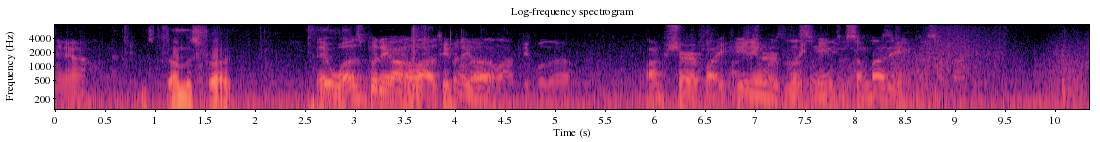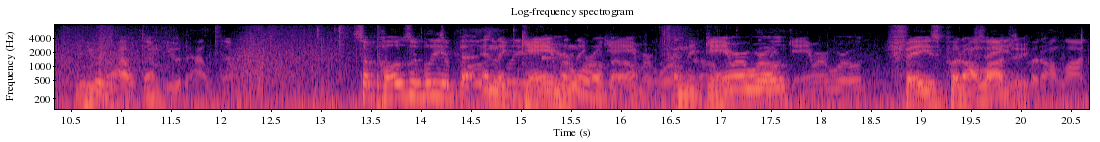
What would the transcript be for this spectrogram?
Yeah. It's dumb as fuck. It was putting on a lot of people Putting on A though. lot of people though. I'm sure if like Aiden was listening to somebody, he would help them. He would help them. Supposedly, the, in the gamer world though, in the gamer world, Gamer world. FaZe put on Logic. Put on Logic.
